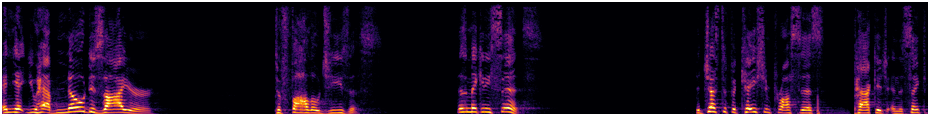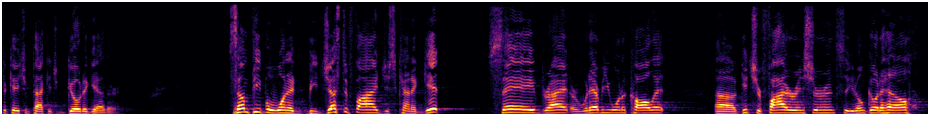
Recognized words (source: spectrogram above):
and yet you have no desire to follow Jesus. Doesn't make any sense. The justification process package and the sanctification package go together. Some people want to be justified, just kind of get saved, right? Or whatever you want to call it. Uh, get your fire insurance so you don't go to hell.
